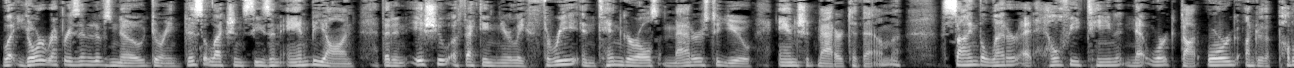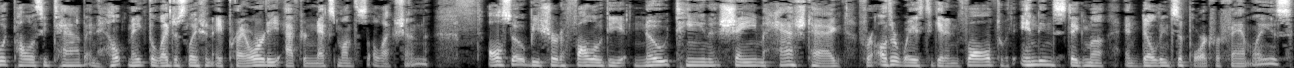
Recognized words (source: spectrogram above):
Let your representatives know during this election season and beyond that an issue affecting nearly three in ten girls matters to you and should matter to them. Sign the letter at healthyteennetwork.org under the public policy tab and help make the legislation a priority after next month's election. Also, be sure to follow the No Teen Shame hashtag for other ways to get involved with ending stigma and building support for families.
